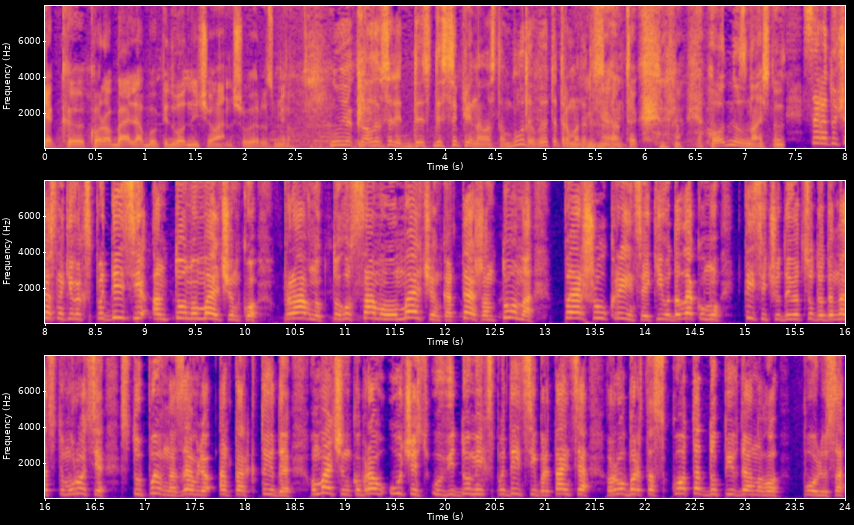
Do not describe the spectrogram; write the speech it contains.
як е, корабель або підводний човен, що ви розуміли. Ну як але взагалі дисципліна у вас там буде? Будете тримати дисципліну? Так однозначно. Серед учасників експедиції Антон Омельченко, правнук того самого Омельченка, теж Антона, першого українця, який у далекому 1911 році ступив на землю Антарктиди. Омельченко брав участь у відомій експедиції британця Роберта Скотта до південного полюса.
